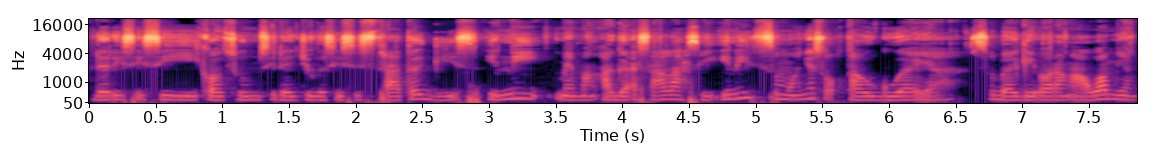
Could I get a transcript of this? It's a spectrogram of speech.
dari sisi konsumsi dan juga sisi strategis ini memang agak salah sih. Ini semuanya sok tahu gue ya sebagai orang awam yang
